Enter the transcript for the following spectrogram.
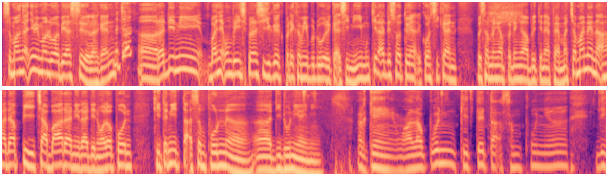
semangatnya memang luar biasa lah kan. Betul. Uh, Radin ni banyak memberi inspirasi juga kepada kami berdua dekat sini. Mungkin ada sesuatu yang nak dikongsikan bersama dengan pendengar Bulletin FM. Macam mana nak hadapi cabaran ni Radin walaupun kita ni tak sempurna uh, di dunia ini. Okey, walaupun kita tak sempurna di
